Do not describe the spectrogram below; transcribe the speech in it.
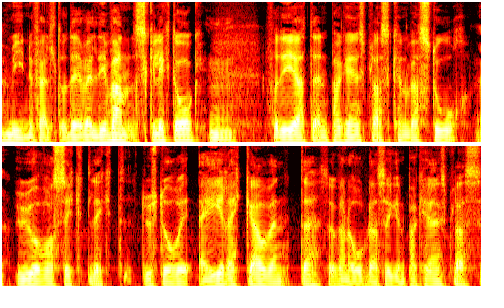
minefelt, og det er veldig vanskelig òg. Fordi at en parkeringsplass kan være stor, uoversiktlig. Du står i ei rekke og venter, så kan det åpne seg en parkeringsplass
